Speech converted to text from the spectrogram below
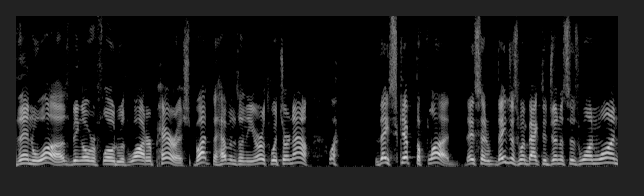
then was, being overflowed with water, perished. But the heavens and the earth, which are now, they skipped the flood. They said they just went back to Genesis 1 1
